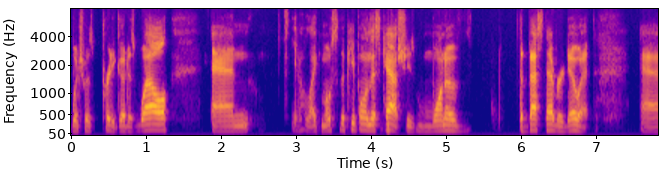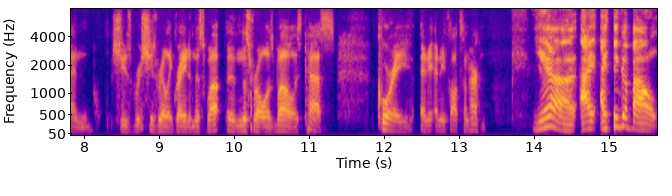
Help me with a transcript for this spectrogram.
which was pretty good as well. And, you know, like most of the people in this cast, she's one of the best to ever do it. And she's she's really great in this in this role as well as Tess. Corey, any, any thoughts on her? Yeah, I, I think about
